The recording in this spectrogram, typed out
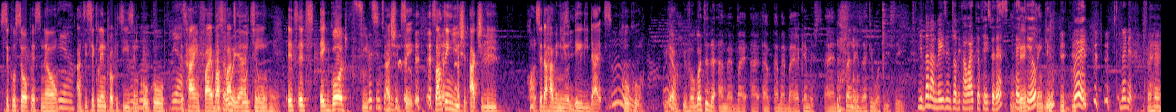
sickle cell personnel. Yeah. Anti-sickling properties in cocoa. Yeah. It's high in fiber, That's fat, way I tell protein. It's it's a god food, I me. should say. Something you should actually consider having in your daily diet. Mm. Cocoa. Yeah. You forgotten that I'm a, bi- I, I'm, a biochemist. I understand exactly what you say. You've done an amazing job. You can wipe your face with this. Thank you. Thank you. Great. David, Uh-huh.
